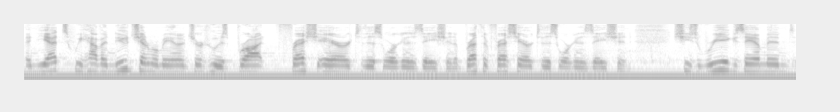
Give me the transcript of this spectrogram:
And yet we have a new general manager who has brought fresh air to this organization, a breath of fresh air to this organization. She's re examined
